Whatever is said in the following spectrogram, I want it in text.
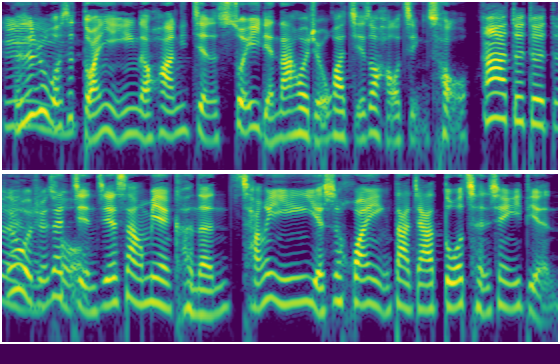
可是如果是短影音的话，嗯、你剪的碎一点，大家会觉得哇，节奏好紧凑啊！对对对，所以我觉得在剪接上面，可能长影音也是欢迎大家多呈现一点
